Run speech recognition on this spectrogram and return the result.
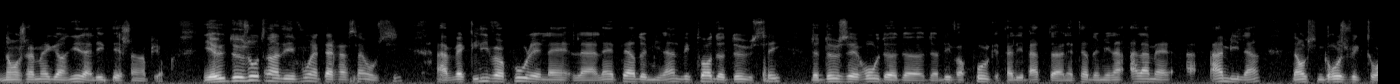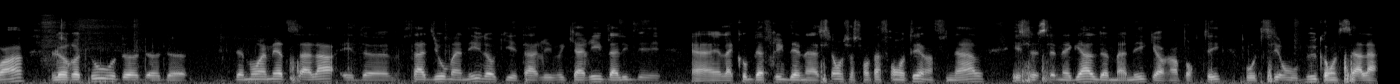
n'ont jamais gagné la Ligue des Champions. Il y a eu deux autres rendez-vous intéressants aussi, avec Liverpool et l'Inter de Milan, victoire de 2C de 2-0 de, Liverpool qui est allé battre euh, l'Inter de Milan à, la, à, Milan. Donc, c'est une grosse victoire. Le retour de, Mohamed Salah et de Sadio Mané, qui, est arrivé, qui arrive de la Ligue des, euh, la Coupe d'Afrique des Nations, se sont affrontés en finale et c'est le Sénégal de Mané qui a remporté au tir au but contre Salah.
